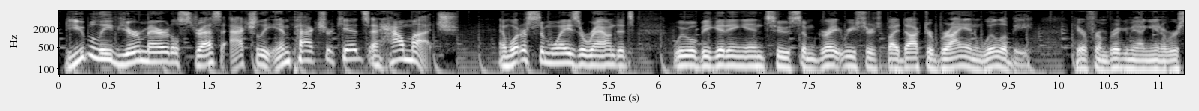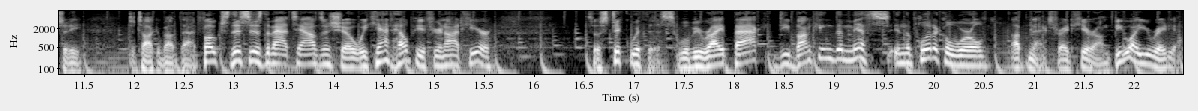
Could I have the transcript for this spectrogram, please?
Do you believe your marital stress actually impacts your kids, and how much? And what are some ways around it? we will be getting into some great research by Dr. Brian Willoughby here from Brigham Young University to talk about that. Folks, this is the Matt Townsend Show. We can't help you if you're not here. So stick with us. We'll be right back debunking the myths in the political world up next, right here on BYU Radio.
